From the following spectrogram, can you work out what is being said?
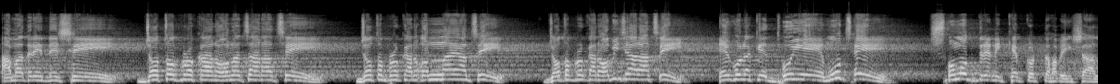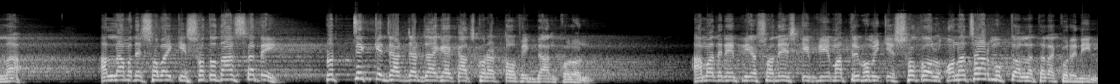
আমাদের দেশে যত প্রকার অনাচার আছে, যত প্রকার অন্যায় আছে, যত প্রকার অবিচার আছে, এগুলোকে ধুয়ে, মুছে সমুদ্রে নিক্ষেপ করতে হবে ইনশাআল্লাহ। আল্লাহ আমাদের সবাইকে সততার সাথে প্রত্যেককে যার যার জায়গায় কাজ করার তৌফিক দান করুন। আমাদের এই প্রিয় স্বদেশকে, প্রিয় মাতৃভূমিকে সকল অনাচার মুক্ত আল্লাহ তালা করে দিন।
